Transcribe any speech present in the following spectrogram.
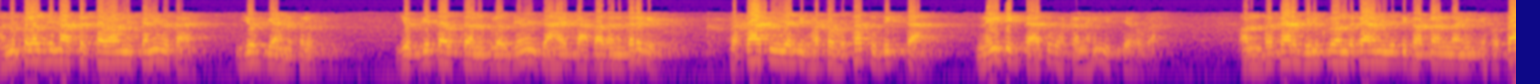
अनुपलब्धि मात्र स्वभाव निश्चय नहीं होता है। योग्य अनुपलब्धि। योग्यता उसके अनुपलब्धि में जहाँ इसका आपादन करके प्रकाश में यदि घट होता तो दिखता, नहीं दिखता तो घट नहीं निश्चय होगा। अंधकार, बिल्कुल अंधकार में यदि घट नहीं होता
